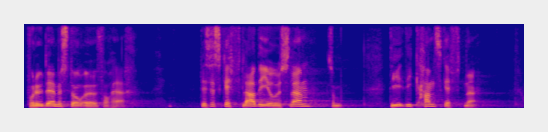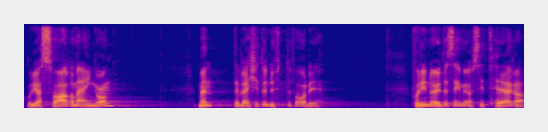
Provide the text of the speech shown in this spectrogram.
For det er jo det vi står overfor her. Disse skriftlærde i Jerusalem de, de, kan Skriftene, og de har svaret med en gang. Men det ble ikke til nytte for dem. For de nøyde seg med å sitere.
